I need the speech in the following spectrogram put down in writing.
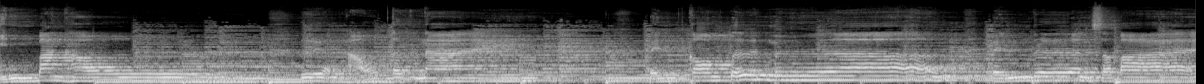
กินบ้านเฮา เลือกเอาเติบนาย เป็นกองปืนเมือง เป็นเรื่องสบาย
